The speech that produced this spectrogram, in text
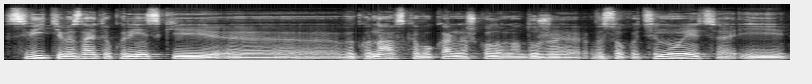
в світі, ви знаєте, українські е, виконавська вокальна школа вона дуже високо цінується, і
